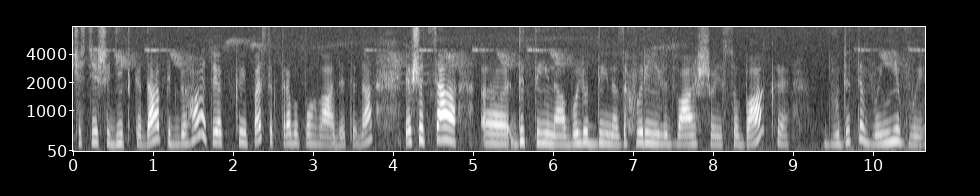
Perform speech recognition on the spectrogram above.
частіше дітки да, підбігають, то який песик треба погладити. Да? Якщо ця е, дитина або людина захворіє від вашої собаки, будете винні ви.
